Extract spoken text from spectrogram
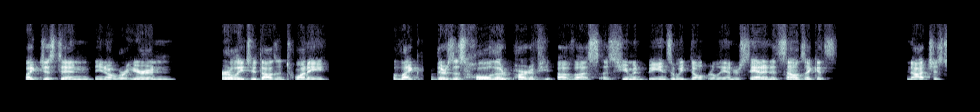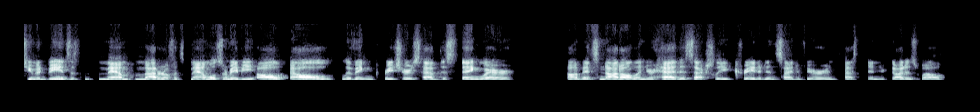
like just in you know we're here in early 2020 like there's this whole other part of of us as human beings that we don't really understand. And it sounds like it's not just human beings. It's mam- I don't know if it's mammals or maybe all all living creatures have this thing where um, it's not all in your head. It's actually created inside of your intestine in your gut as well.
